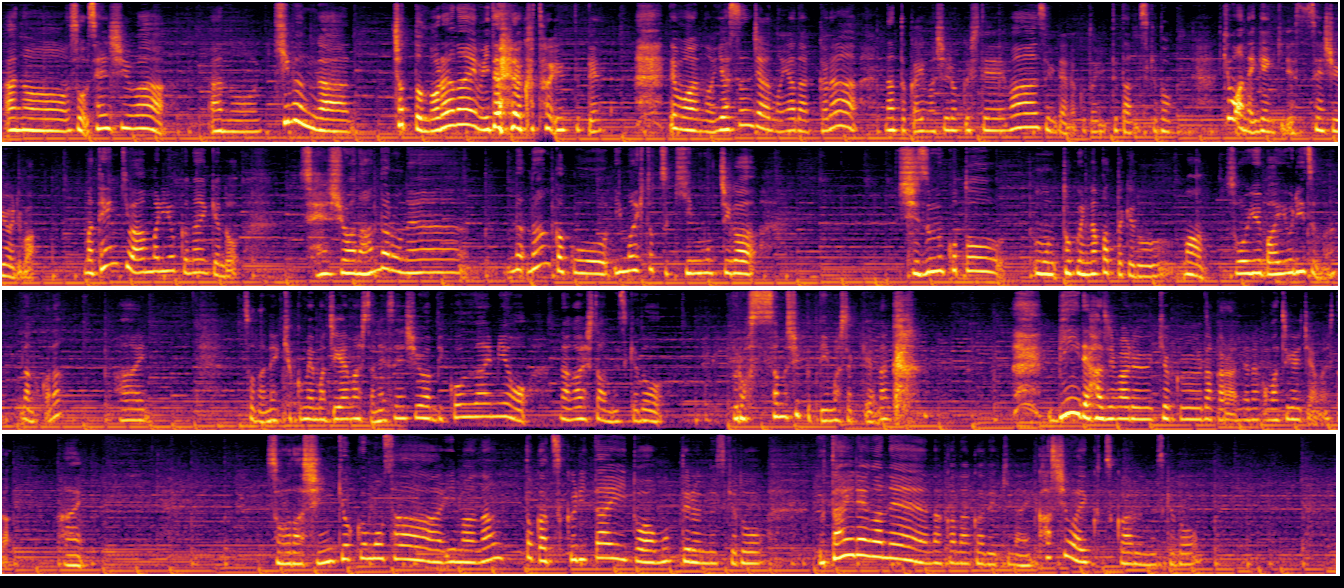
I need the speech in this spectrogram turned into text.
あのーそう先週はあのー気分がちょっと乗らないみたいなことを言ってて。でもあの休んじゃうの嫌だからなんとか今収録してますみたいなことを言ってたんですけど今日はね元気です先週よりは。まあ天気はあんまり良くないけど先週は何だろうね。ななんかこう今一つ気持ちが沈むことも特になかったけどまあそういうバイオリズムなのかな？はい。そうだね。曲名間違えましたね。先週は「ビコ大名」を流したんですけどブロッサムシップって言いましたっけ？なんか B で始まる曲だからね。なんか間違えちゃいました。はい。そうだ。新曲もさ今なんとか作りたいとは思ってるんですけど歌入れがねなかなかできない。歌詞はいくつかあるんですけど。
